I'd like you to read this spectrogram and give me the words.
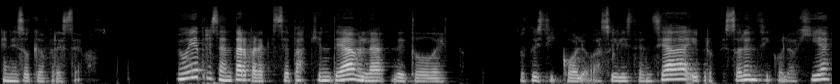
en eso que ofrecemos. Me voy a presentar para que sepas quién te habla de todo esto. Yo soy psicóloga, soy licenciada y profesora en psicología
